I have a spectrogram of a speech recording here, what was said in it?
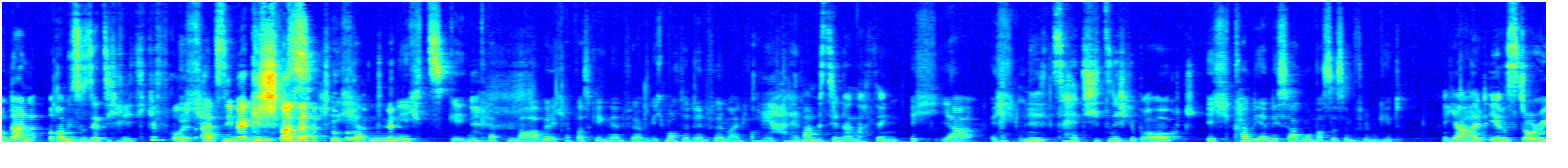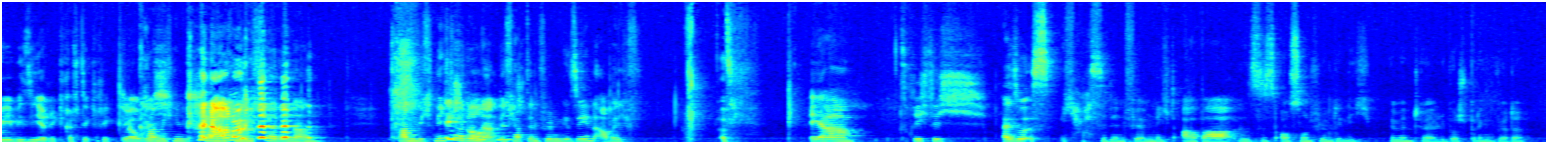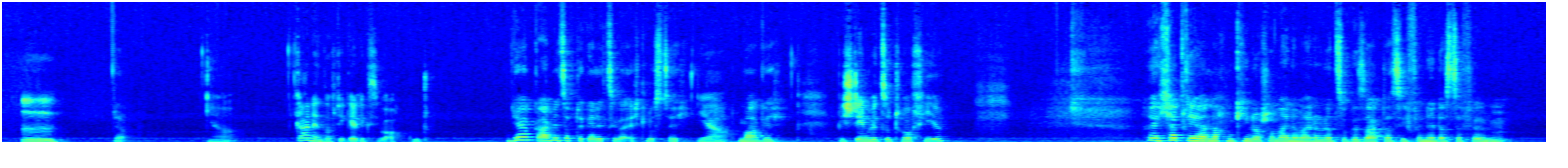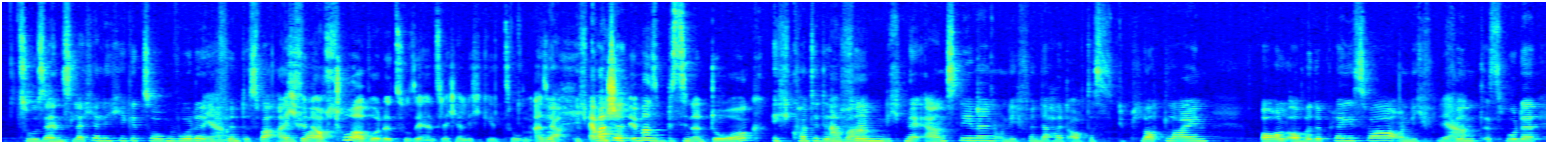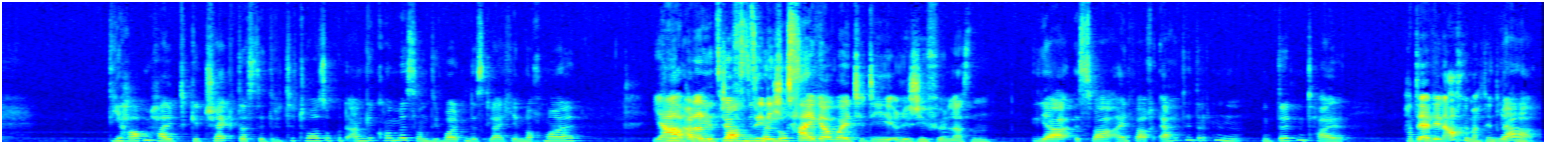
Und dann, Romy so, sie hat sich richtig gefreut, Ich als sie nichts- weggeschallert ich habe wurde. nichts gegen Captain Marvel, ich habe was gegen den Film. Ich mochte den Film einfach nicht. Ja, der war ein bisschen a nothing. Ich, ja, ich, das hätte ich jetzt nicht gebraucht. ich kann dir nicht sagen, um was es im Film geht. Ja, halt ihre Story, wie sie ihre Kräfte kriegt, glaube ich. Kann mich nämlich Keine kann Ahnung. Mich nicht erinnern. Kann mich nicht Ich erinnern. nicht. Ich habe den Film gesehen, aber ich. Ja, richtig. Also es, ich hasse den Film nicht, aber es ist auch so ein Film, den ich eventuell überspringen würde. Mm. Ja. Ja. Guardians of the Galaxy war auch gut. Ja, Guardians of the Galaxy war echt lustig. Ja. Mag ich. Wie stehen wir zu Tor 4? Ich habe dir nach dem Kino schon meine Meinung dazu gesagt, dass ich finde, dass der Film zu sehr ins Lächerliche gezogen wurde. Ja. Ich finde, das war einfach. Ich finde auch Thor wurde zu sehr ins Lächerliche gezogen. Also Ja, ich er war konnte- schon immer so ein bisschen a dog. Ich konnte den Film nicht mehr ernst nehmen und ich finde halt auch, dass die Plotline all over the place war und ich Ja. finde, es wurde. Die haben halt gecheckt, dass der dritte Tor so gut angekommen ist und die wollten das gleiche nochmal. Ja, aber, aber dann jetzt dürfen nicht sie nicht lustig. Tiger Waititi Regie führen lassen. Ja, es war einfach. Er hat den dritten, den dritten Teil. Hat er den auch gemacht, den dritten? Ja,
